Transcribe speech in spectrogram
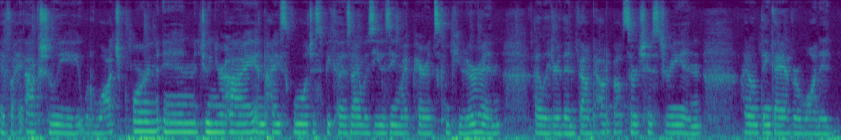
if I actually would watch porn in junior high and high school just because I was using my parents computer and I later then found out about search history and I don't think I ever wanted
